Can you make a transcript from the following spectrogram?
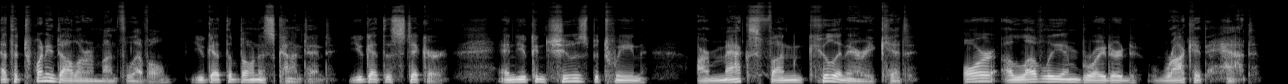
At the $20 a month level, you get the bonus content, you get the sticker, and you can choose between our Max Fun culinary kit or a lovely embroidered rocket hat.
